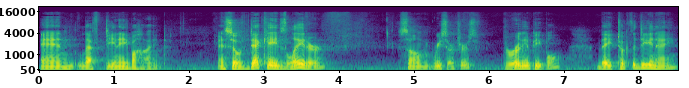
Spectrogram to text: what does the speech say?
and left DNA behind. And so decades later, some researchers, brilliant people, they took the DNA,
